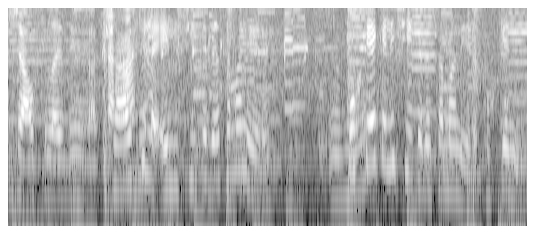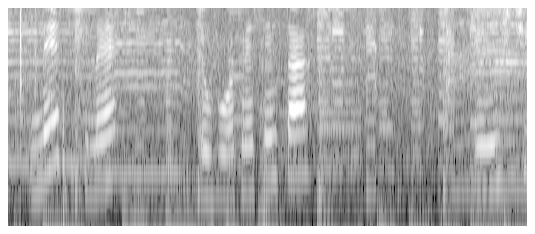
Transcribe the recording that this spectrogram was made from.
Já o filezinho da carne. já o filé. Ele fica dessa maneira. Uhum. Por que, que ele fica dessa maneira? Porque nesse filé eu vou acrescentar este,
